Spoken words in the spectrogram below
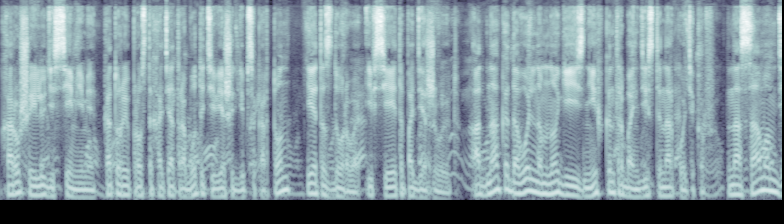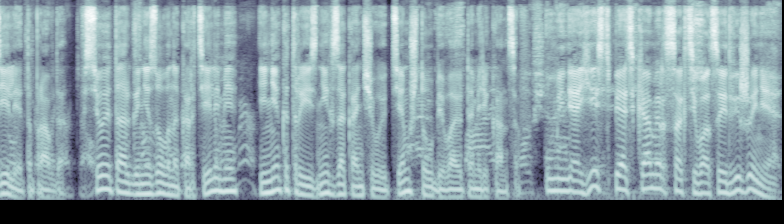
хорошие люди с семьями, которые просто хотят работать и вешать гипсокартон, и это здорово, и все это поддерживают. Однако довольно многие из них контрабандисты наркотиков. На самом деле это правда. Все это организовано картелями, и некоторые из них заканчивают тем, что убивают американцев. У меня есть пять камер с активацией движения.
